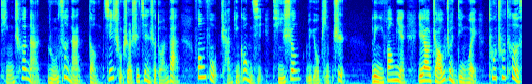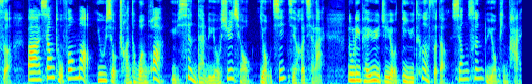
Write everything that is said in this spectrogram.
停车难、如厕难等基础设施建设短板，丰富产品供给，提升旅游品质；另一方面也要找准定位，突出特色，把乡土风貌、优秀传统文化与现代旅游需求有机结合起来，努力培育具有地域特色的乡村旅游品牌。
